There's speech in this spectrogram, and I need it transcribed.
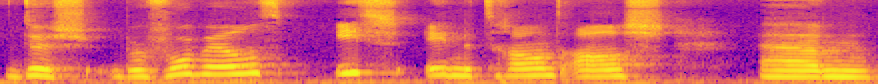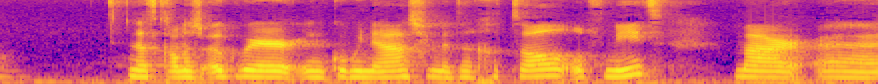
Dus bijvoorbeeld iets in de trant als, ehm, dat kan dus ook weer in combinatie met een getal of niet, maar uh,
